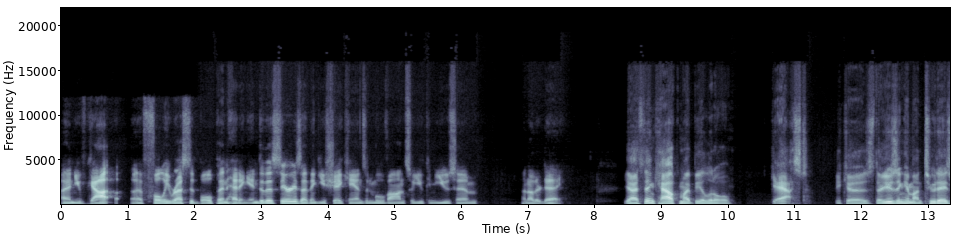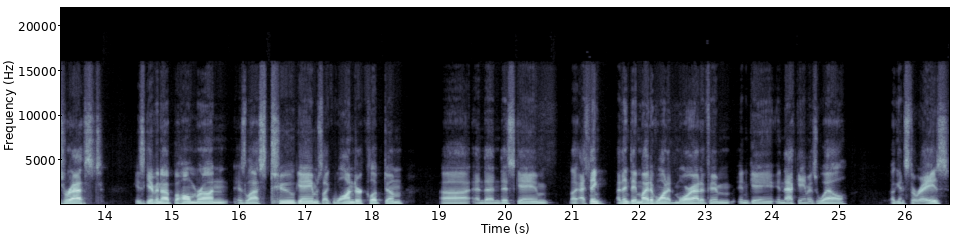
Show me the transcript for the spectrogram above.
and you've got a fully rested bullpen heading into this series, I think you shake hands and move on so you can use him another day. Yeah, I think Houck might be a little gassed because they're using him on two days rest. He's given up a home run his last two games, like Wander clipped him. Uh, and then this game, like I think I think they might have wanted more out of him in game in that game as well against the Rays.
